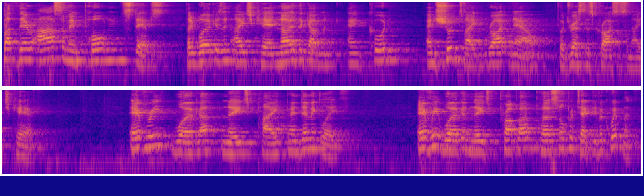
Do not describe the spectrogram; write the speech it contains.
But there are some important steps that workers in aged care know the government and could and should take right now to address this crisis in aged care. Every worker needs paid pandemic leave. Every worker needs proper personal protective equipment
